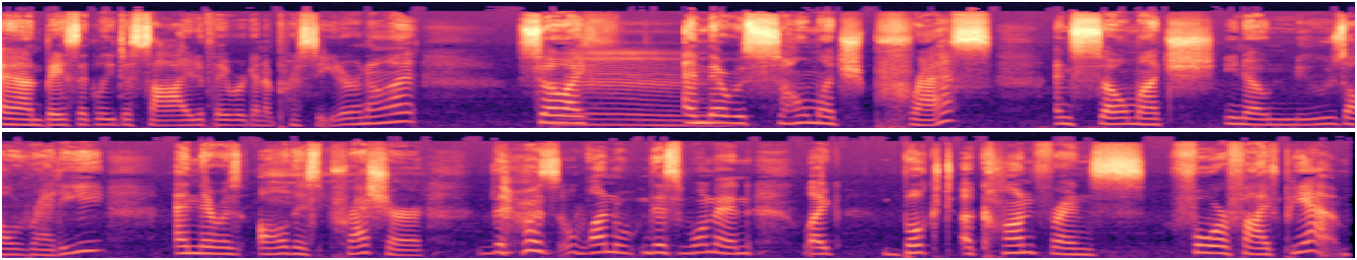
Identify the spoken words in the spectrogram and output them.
and basically decide if they were going to proceed or not. So I th- and there was so much press and so much, you know, news already and there was all this pressure. There was one this woman like booked a conference for 5 p.m.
